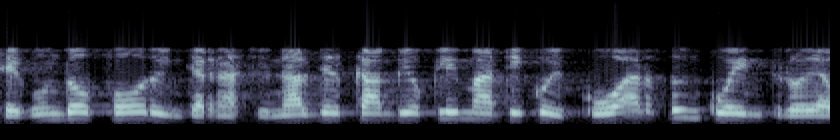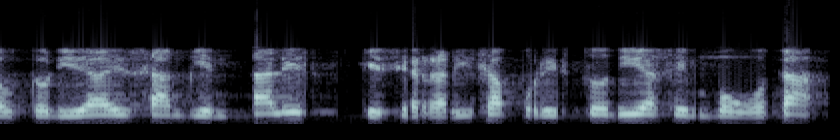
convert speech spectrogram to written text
segundo Foro Internacional del Cambio Climático y cuarto encuentro de autoridades ambientales que se realiza por estos días en Bogotá.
